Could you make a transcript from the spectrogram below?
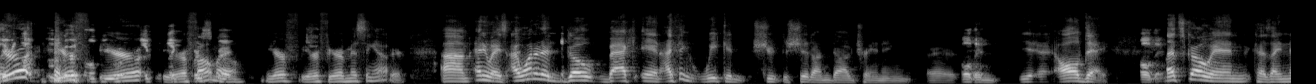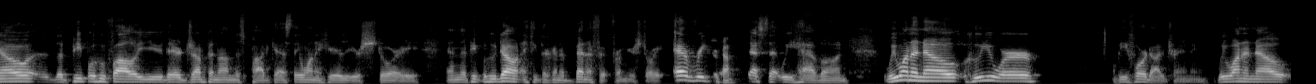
you're a, you're, you're, you're a fomo. You're you're a fear of missing out here um, anyways, I wanted to go back in. I think we could shoot the shit on dog training uh, all day. yeah, all day. All day. Let's go in because I know the people who follow you, they're jumping on this podcast. They want to hear your story. And the people who don't, I think they're going to benefit from your story. Every yeah. guest that we have on, we want to know who you were before dog training. We want to know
